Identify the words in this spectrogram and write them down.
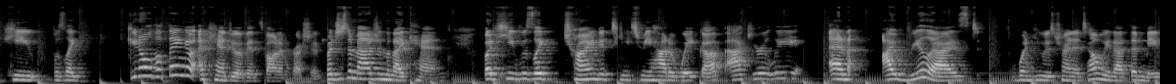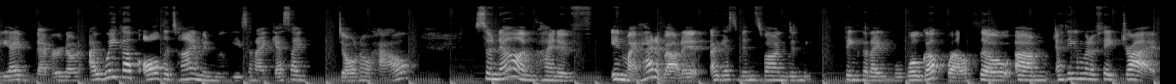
he was like, you know, the thing I can't do a Vince Vaughn impression, but just imagine that I can. But he was like trying to teach me how to wake up accurately, and I realized when he was trying to tell me that, then maybe I've never known. I wake up all the time in movies, and I guess I don't know how. So now I'm kind of in my head about it. I guess Vince Vaughn didn't think that I woke up well. So um, I think I'm going to fake drive.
